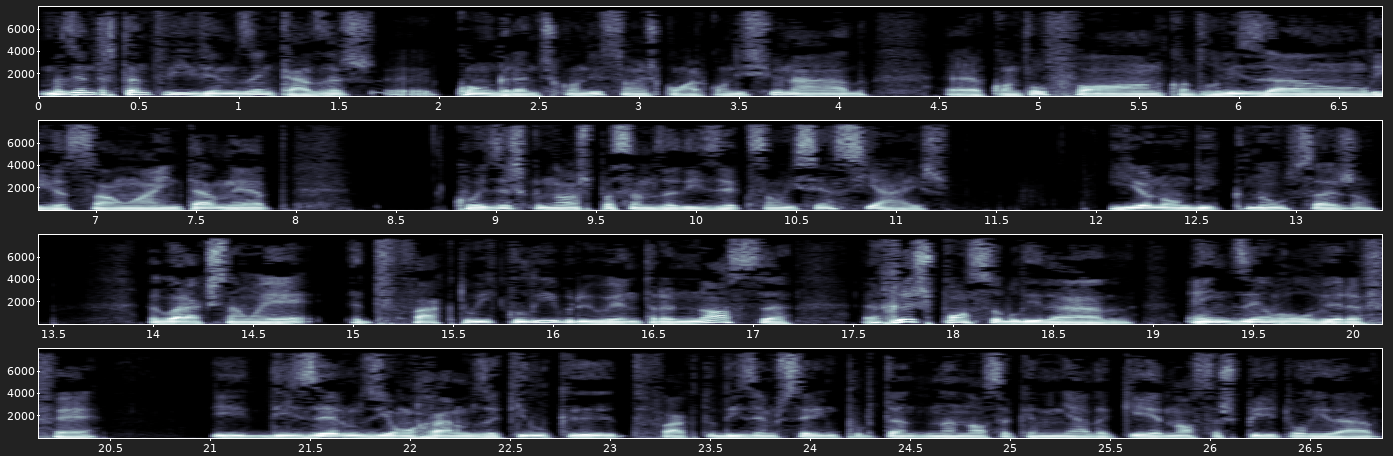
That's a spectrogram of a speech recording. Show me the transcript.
Mas entretanto vivemos em casas uh, com grandes condições, com ar-condicionado, uh, com telefone, com televisão, ligação à internet, coisas que nós passamos a dizer que são essenciais. E eu não digo que não sejam. Agora a questão é, de facto, o equilíbrio entre a nossa responsabilidade em desenvolver a fé e dizermos e honrarmos aquilo que de facto dizemos ser importante na nossa caminhada, que é a nossa espiritualidade,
